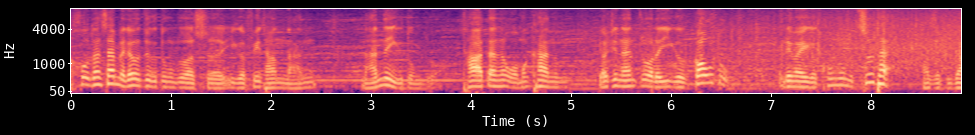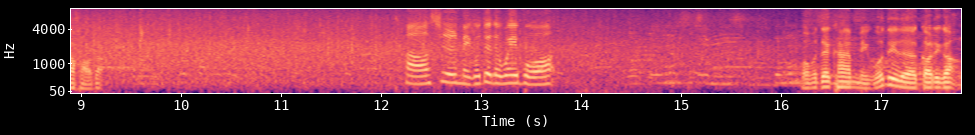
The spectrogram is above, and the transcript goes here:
后端三百六这个动作是一个非常难难的一个动作。他但是我们看姚金楠做了一个高度，另外一个空中的姿态还是比较好的。好，是美国队的微博。我们再看美国队的高低杠，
